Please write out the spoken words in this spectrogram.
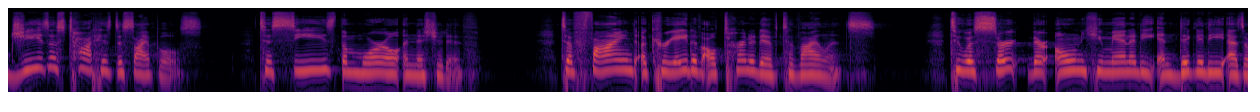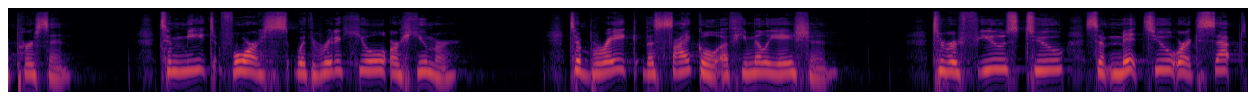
Jesus taught his disciples to seize the moral initiative, to find a creative alternative to violence, to assert their own humanity and dignity as a person to meet force with ridicule or humor, to break the cycle of humiliation, to refuse to submit to or accept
